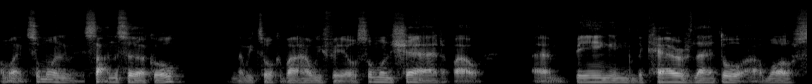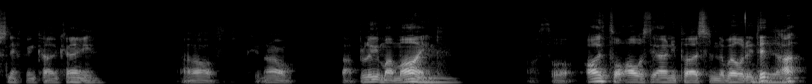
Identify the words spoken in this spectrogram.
I went, someone sat in the circle, and then we talk about how we feel. Someone shared about um, being in the care of their daughter while sniffing cocaine. Oh, you know, that blew my mind. Mm. I thought, I thought I was the only person in the world who did Yeah. that.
